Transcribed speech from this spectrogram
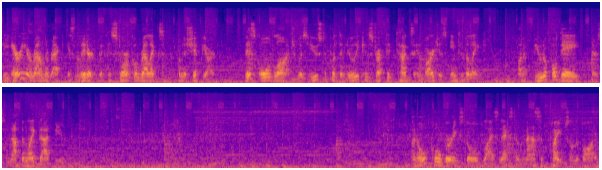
The area around the wreck is littered with historical relics from the shipyard. This old launch was used to put the newly constructed tugs and barges into the lake. On a beautiful day, there's nothing like that view. An old coal burning stove lies next to massive pipes on the bottom.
